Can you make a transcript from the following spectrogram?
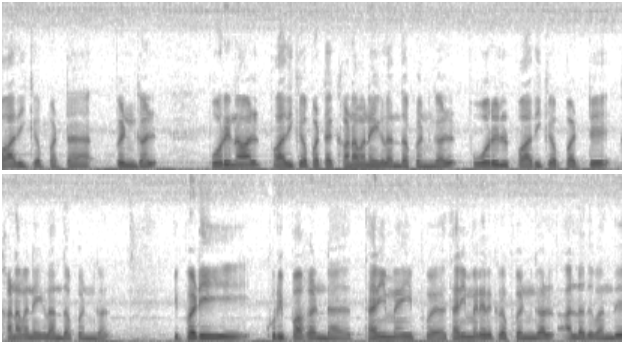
பாதிக்கப்பட்ட பெண்கள் போரினால் பாதிக்கப்பட்ட கணவனை இழந்த பெண்கள் போரில் பாதிக்கப்பட்டு கணவனை இழந்த பெண்கள். இப்படி குறிப்பாக இந்த தனிமை தனிமையில் இருக்கிற பெண்கள் அல்லது வந்து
